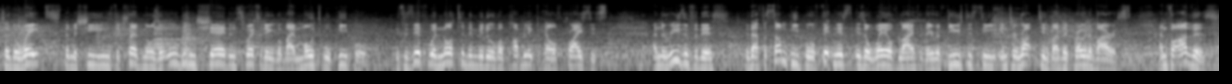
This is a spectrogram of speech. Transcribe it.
So the weights, the machines, the treadmills are all being shared and sweated over by multiple people. It's as if we're not in the middle of a public health crisis. And the reason for this is that for some people, fitness is a way of life that they refuse to see interrupted by the coronavirus. And for others,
